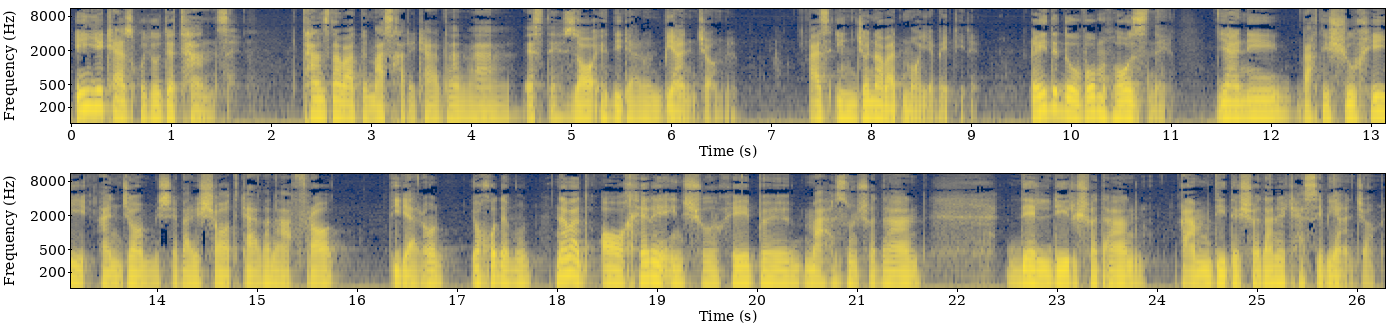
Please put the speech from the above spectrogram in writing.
این یکی از قیود تنزه تنز نباید به مسخره کردن و استهزاء دیگران بیانجامه. از اینجا نباید مایه بگیره. قید دوم حزنه. یعنی وقتی شوخی انجام میشه برای شاد کردن افراد دیگران یا خودمون. نباید آخر این شوخی به محزون شدن دلدیر شدن غم دیده شدن کسی بیانجامه.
